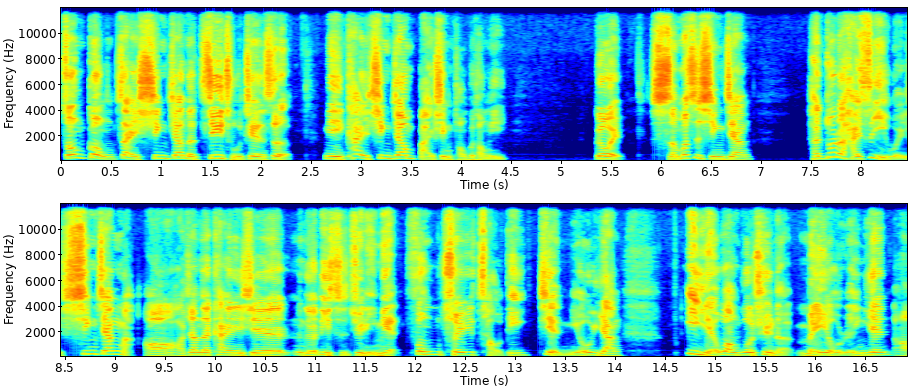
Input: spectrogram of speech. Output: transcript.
中共在新疆的基础建设，你看新疆百姓同不同意？各位，什么是新疆？很多人还是以为新疆嘛，哦，好像在看一些那个历史剧里面，风吹草低见牛羊，一眼望过去呢，没有人烟啊，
